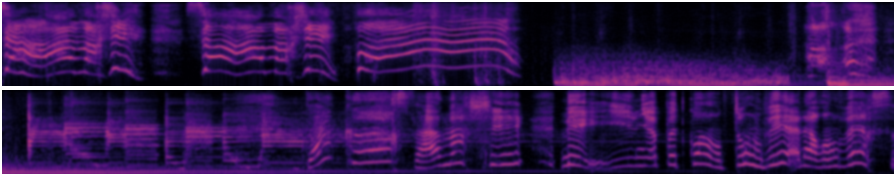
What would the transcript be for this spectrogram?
Ça a marché Ça a marché D'accord, ça a marché. Mais il n'y a pas de quoi en tomber à la renverse.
